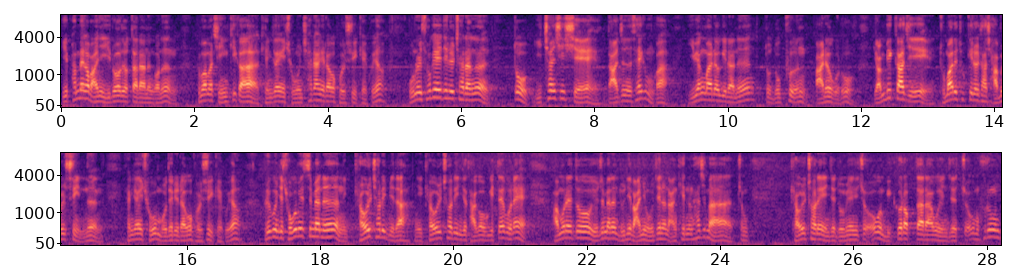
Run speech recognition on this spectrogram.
이 판매가 많이 이루어졌다는 것은 그만 마치 인기가 굉장히 좋은 차량이라고 볼 수 있겠고요. 오늘 소개해드릴 차량은 또 2000cc의 낮은 세금과 200마력이라는 또 높은 마력으로 연비까지 두 마리 토끼를 다 잡을 수 있는 굉장히 좋은 모델이라고 볼 수 있겠고요. 그리고 이제 조금 있으면은 겨울철입니다. 이 겨울철이 이제 다가오기 때문에 아무래도 요즘에는 눈이 많이 오지는 않기는 하지만 좀 겨울철에 이제 노면이 조금 미끄럽다라고 이제 조금 후륜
